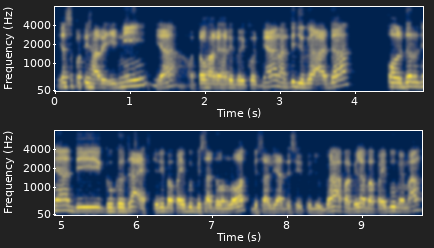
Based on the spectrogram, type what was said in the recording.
ya seperti hari ini ya atau hari-hari berikutnya nanti juga ada foldernya di Google Drive. Jadi Bapak Ibu bisa download, bisa lihat di situ juga apabila Bapak Ibu memang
